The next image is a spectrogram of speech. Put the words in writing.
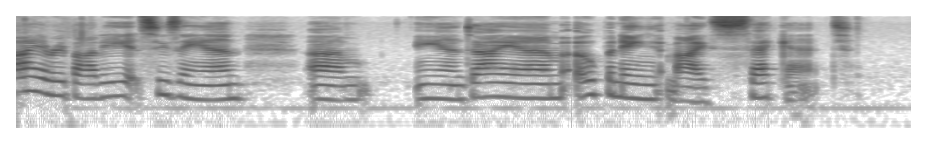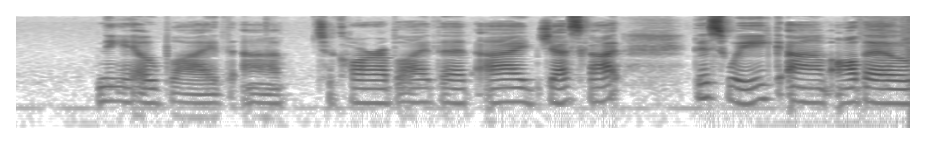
Hi everybody, it's Suzanne um, and I am opening my second Neo Blythe, uh, Takara Blythe that I just got this week. Um, although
